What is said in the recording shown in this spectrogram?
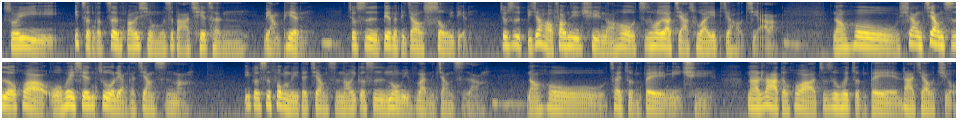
所以一整个正方形我们是把它切成两片，嗯、就是变得比较瘦一点，就是比较好放进去，然后之后要夹出来也比较好夹啦。嗯、然后像酱汁的话，我会先做两个酱汁嘛，一个是凤梨的酱汁，然后一个是糯米饭的酱汁啊，嗯、然后再准备米曲。那辣的话，就是会准备辣椒酒，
